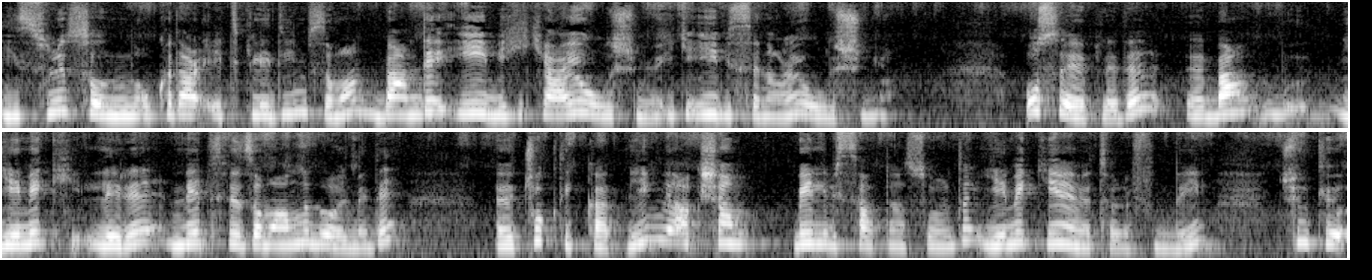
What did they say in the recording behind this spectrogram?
insülin salınımını o kadar etkilediğim zaman bende iyi bir hikaye oluşmuyor, iki iyi bir senaryo oluşmuyor. O sebeple de e, ben yemekleri net ve zamanlı bölmede e, çok dikkatliyim ve akşam belli bir saatten sonra da yemek yememe tarafındayım. Çünkü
